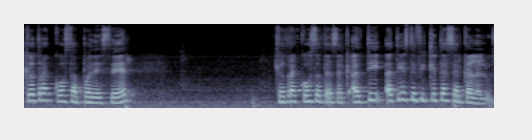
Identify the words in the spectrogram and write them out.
qué otra cosa puede ser? ¿Qué otra cosa te acerca? A ti, a ti, Estefi, ¿qué te acerca a la luz?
